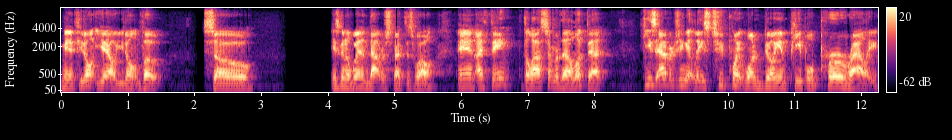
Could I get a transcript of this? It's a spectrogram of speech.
I mean, if you don't yell, you don't vote. So he's going to win in that respect as well. And I think the last number that I looked at, he's averaging at least 2.1 billion people per rally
